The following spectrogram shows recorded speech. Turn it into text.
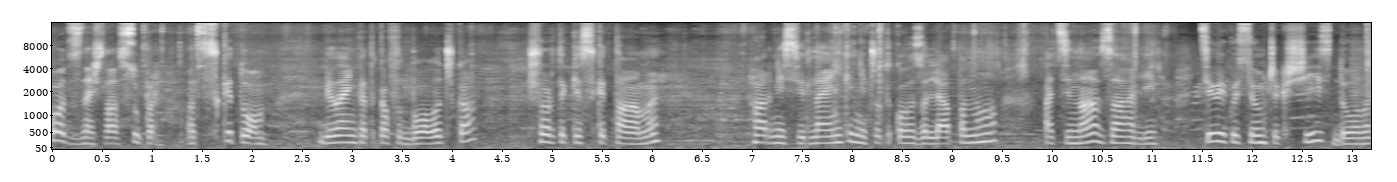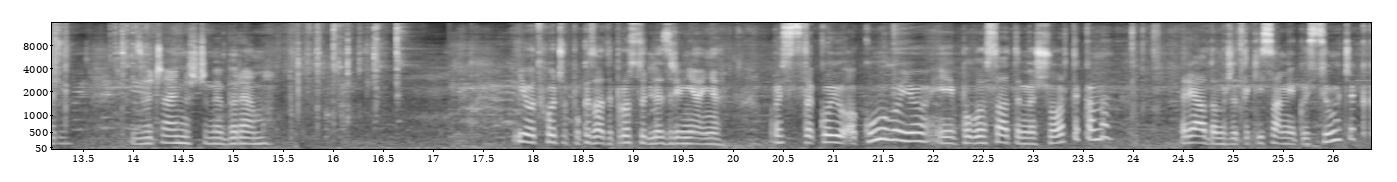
От знайшла супер. От з китом. Біленька така футболочка, шортики з китами. Гарні світленькі, нічого такого заляпаного. А ціна взагалі. Цілий костюмчик 6 доларів. Звичайно, що ми беремо. І от хочу показати просто для зрівняння. Ось з такою акулою і полосатими шортиками. Рядом вже такий самий костюмчик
